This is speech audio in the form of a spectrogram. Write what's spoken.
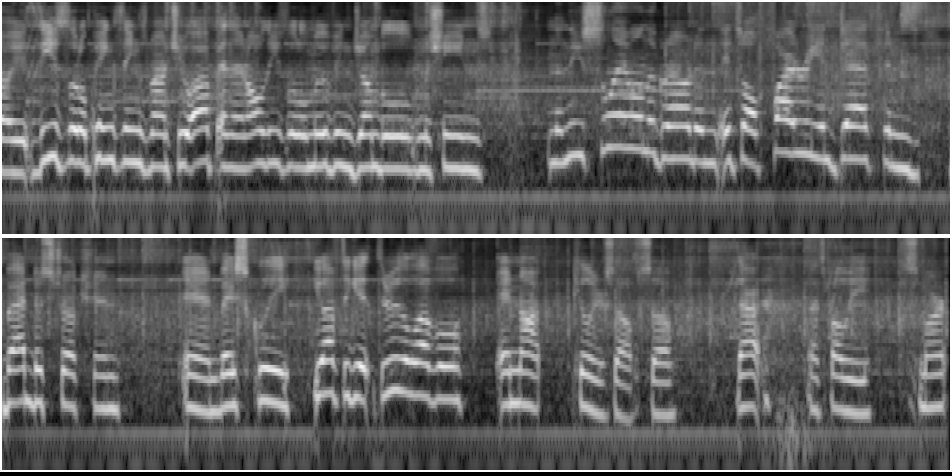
So these little pink things mount you up, and then all these little moving jumble machines, and then these slam on the ground, and it's all fiery and death and bad destruction. And basically, you have to get through the level and not kill yourself. So that that's probably smart.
